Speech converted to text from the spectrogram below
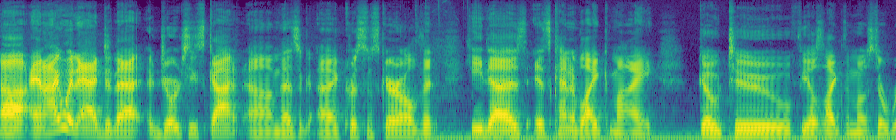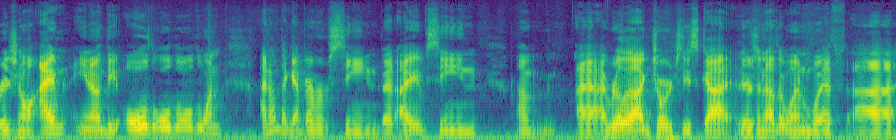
Uh, and I would add to that George C. Scott. Um, that's a, a Christmas Carol that he does. It's kind of like my go-to. Feels like the most original. I'm, you know, the old, old, old one. I don't think I've ever seen, but I have seen. Um, I, I really like George C. Scott. There's another one with uh,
